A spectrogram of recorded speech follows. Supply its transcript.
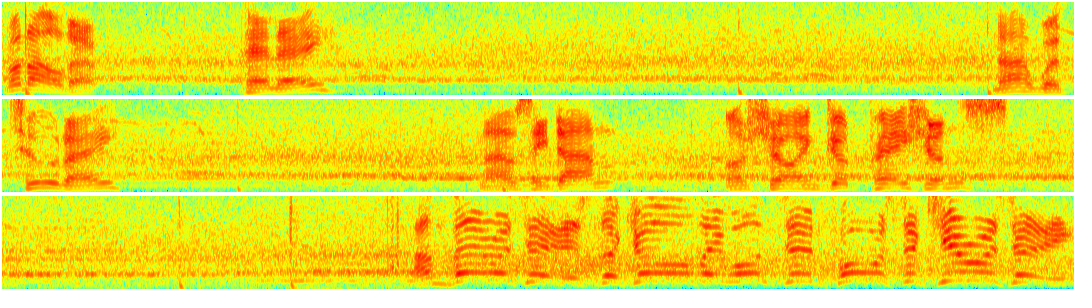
Ronaldo. Pele. Now with Toure. Now Zidane. Are showing good patience. And there it is, the goal they wanted for security.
